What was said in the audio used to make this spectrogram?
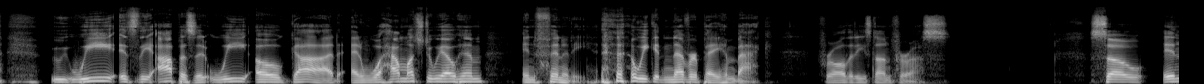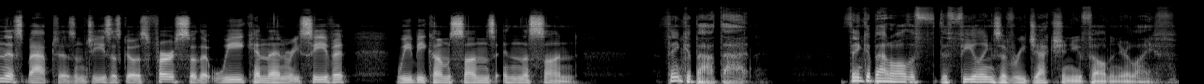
we, it's the opposite. We owe God. And how much do we owe him? Infinity. we could never pay him back for all that he's done for us. So, in this baptism, Jesus goes first so that we can then receive it. We become sons in the Son. Think about that. Think about all the, the feelings of rejection you felt in your life,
